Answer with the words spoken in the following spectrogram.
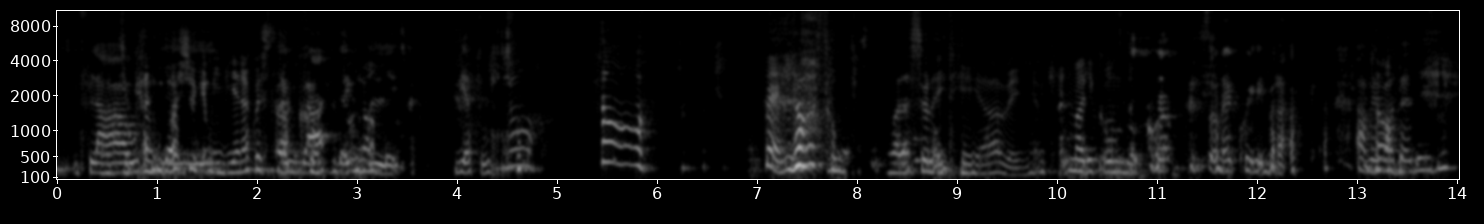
mm, Oddio, che flauti, angoscia che mi viene a questo racconto, dai no. colleghi, cioè, via tutto. No, no. Bello, Ma la sola idea, va bene, ok. ma ricondo. Sono una persona equilibrata. Avevate dei dubbi?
